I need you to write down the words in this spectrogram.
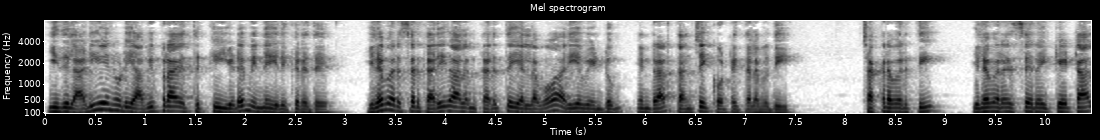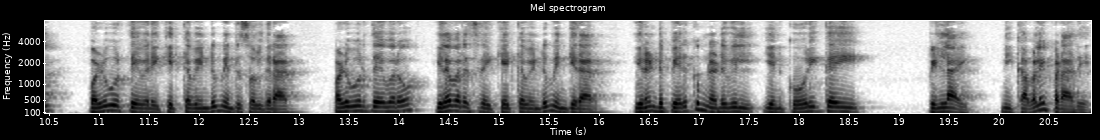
இதில் அடியனுடைய அபிப்பிராயத்துக்கு இடம் என்ன இருக்கிறது? இளவரசர் கரிகாலன் கருத்தை அல்லவோ அறிய வேண்டும் என்றார் தஞ்சை கோட்டை தளபதி. சக்கரவர்த்தி இளவரசரை கேட்டால் பழுவூர் தேவரை கேட்க வேண்டும் என்று சொல்கிறார். பழுவூர் தேவரோ இளவரசரை கேட்க வேண்டும் என்கிறார். இரண்டு பேருக்கும் நடுவில் என் கோரிக்கை பிள்ளாய் நீ கவலைப்படாதே.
